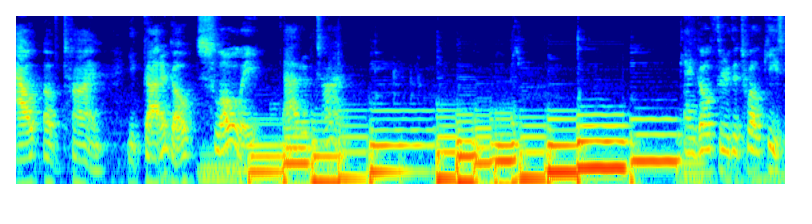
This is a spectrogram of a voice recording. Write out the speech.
out of time. You gotta go slowly out of time. And go through the 12 keys.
